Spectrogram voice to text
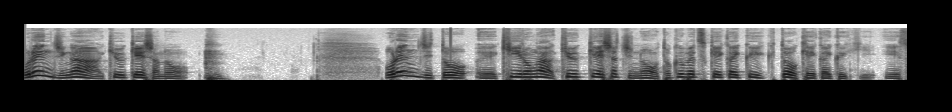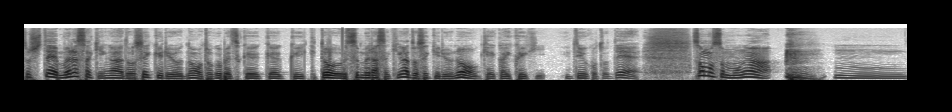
オレンジが休憩者の オレンジと黄色が休憩者地の特別警戒区域と警戒区域、そして紫が土石流の特別警戒区域と薄紫が土石流の警戒区域ということで、そもそもが うん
